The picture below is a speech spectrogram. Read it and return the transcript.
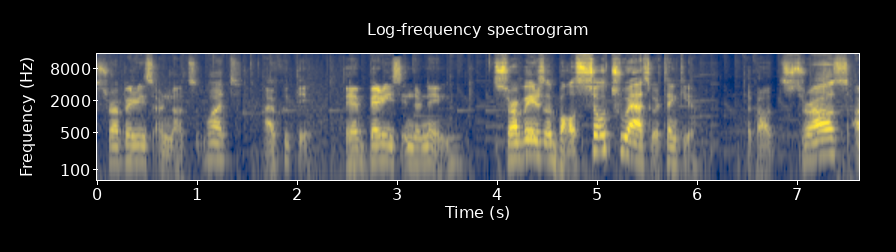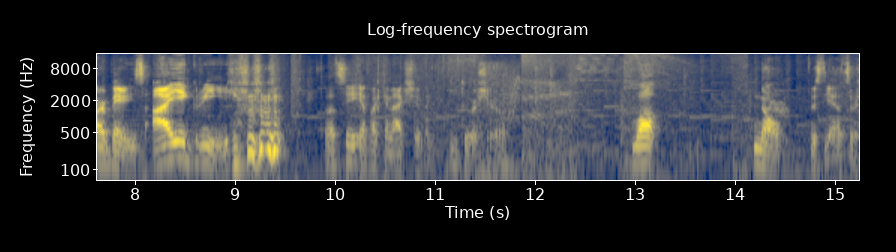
Strawberries are nuts. What? How could they? They have berries in their name. Strawberries are balls. So true, Asgore. Thank you. Oh god. Straws are berries. I agree. Let's see if I can actually like do Oshiro. Well, no, is the answer.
